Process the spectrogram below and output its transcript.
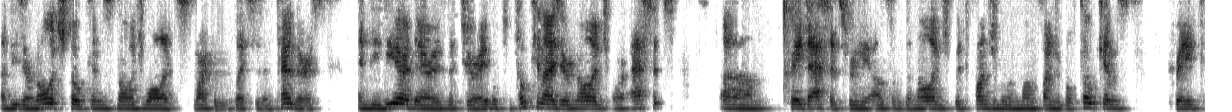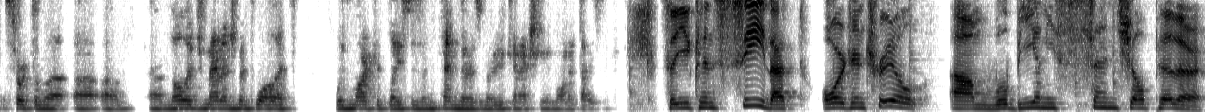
Uh, these are knowledge tokens, knowledge wallets, marketplaces, and tenders. And the idea there is that you're able to tokenize your knowledge or assets um, create assets really out of the knowledge with fungible and non-fungible tokens, create sort of a, a, a, knowledge management wallet with marketplaces and tenders where you can actually monetize it. So you can see that Origin Trail um, will be an essential pillar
